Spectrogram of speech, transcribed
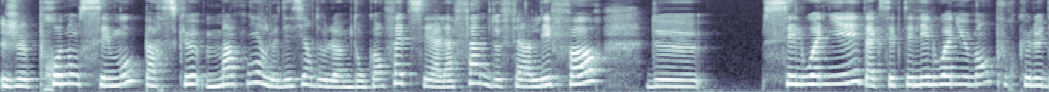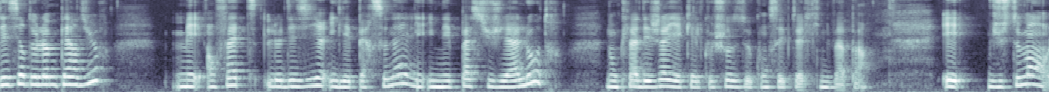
je prononce ces mots parce que maintenir le désir de l'homme. Donc en fait, c'est à la femme de faire l'effort de s'éloigner, d'accepter l'éloignement pour que le désir de l'homme perdure. Mais en fait, le désir, il est personnel, il n'est pas sujet à l'autre. Donc là, déjà, il y a quelque chose de conceptuel qui ne va pas. Et justement,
